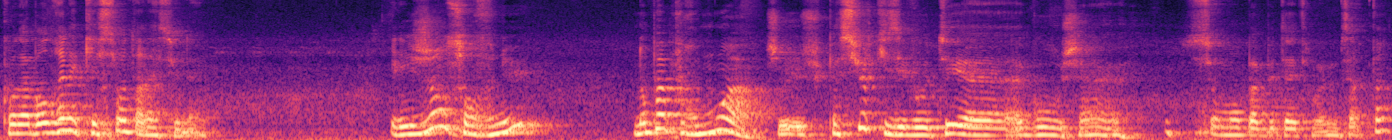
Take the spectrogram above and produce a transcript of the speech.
qu'on aborderait les questions internationales. Et les gens sont venus non pas pour moi, je ne suis pas sûr qu'ils aient voté à, gauche, hein. sûrement pas peut-être même certains,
